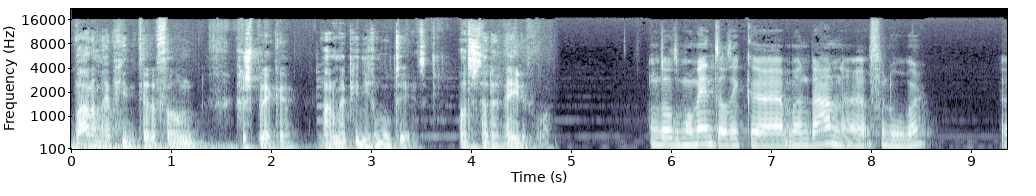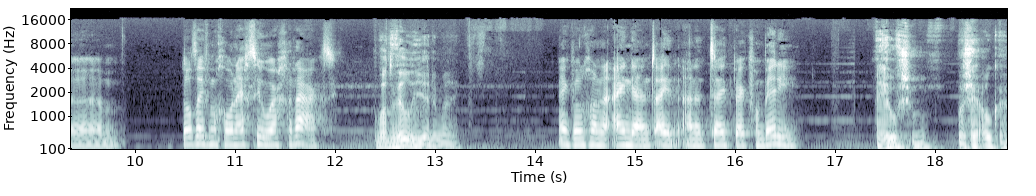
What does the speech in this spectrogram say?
Waarom heb je die telefoongesprekken, waarom heb je die gemonteerd? Wat is daar de reden voor? Omdat het moment dat ik uh, mijn baan uh, verloor... Uh, dat heeft me gewoon echt heel erg geraakt. Wat wilde je ermee? Ik wilde gewoon een einde aan het, aan het tijdperk van. In Hilversum was jij ook, hè?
